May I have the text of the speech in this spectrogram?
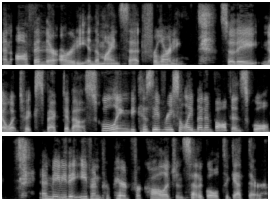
and often they're already in the mindset for learning. So they know what to expect about schooling because they've recently been involved in school. And maybe they even prepared for college and set a goal to get there.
